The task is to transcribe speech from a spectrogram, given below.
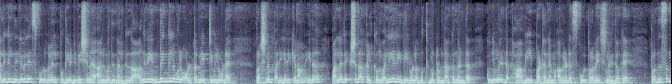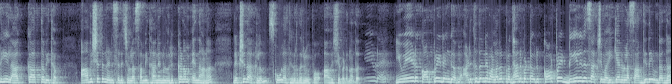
അല്ലെങ്കിൽ നിലവിലെ സ്കൂളുകളിൽ പുതിയ ഡിവിഷന് അനുമതി നൽകുക അങ്ങനെ എന്തെങ്കിലും ഒരു ഓൾട്ടർനേറ്റീവിലൂടെ പ്രശ്നം പരിഹരിക്കണം. ഇത് പല രക്ഷിതാക്കൾക്കും വലിയ രീതിയിലുള്ള ബുദ്ധിമുട്ടുണ്ടാക്കുന്നുണ്ട്. കുഞ്ഞുങ്ങളുടെ ഭാവി പഠനം അവരുടെ സ്കൂൾ പ്രവേശനം ഇതൊക്കെ പ്രതിസന്ധിയിലാക്കാത്ത വിധം ആവശ്യത്തിനനുസരിച്ചുള്ള സംവിധാനങ്ങൾ ഒരുക്കണം എന്നാണ് രക്ഷിതാക്കളും സ്കൂൾ അധികൃതരും ഇപ്പോൾ ആവശ്യപ്പെടുന്നത്. യു എയുടെ കോർപ്പറേറ്റ് രംഗം അടുത്തു തന്നെ വളരെ പ്രധാനപ്പെട്ട ഒരു കോർപ്പറേറ്റ് ഡീലിന് സാക്ഷ്യം വഹിക്കാനുള്ള സാധ്യതയുണ്ടെന്ന്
